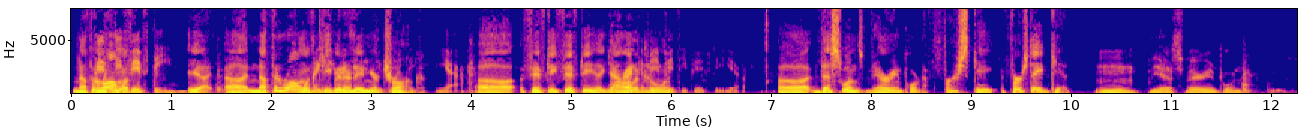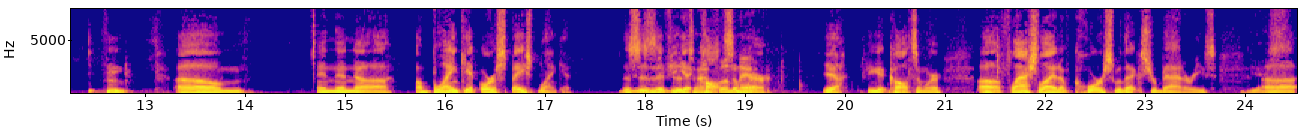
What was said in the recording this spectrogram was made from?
Nothing wrong with 50-50. Yeah, uh, nothing wrong with Make keeping sure it it's in your 50-50. trunk. Yeah. Uh, 50-50, a I gallon of coolant. 50 50. Yeah. Uh, this one's very important. A first aid first aid kit. Yes, very important. Hmm. Um, and then uh, a blanket or a space blanket. This is Mm, if you get caught somewhere. nap. Yeah, if you get caught somewhere. Uh, flashlight, of course, with extra batteries. Yes. Uh,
